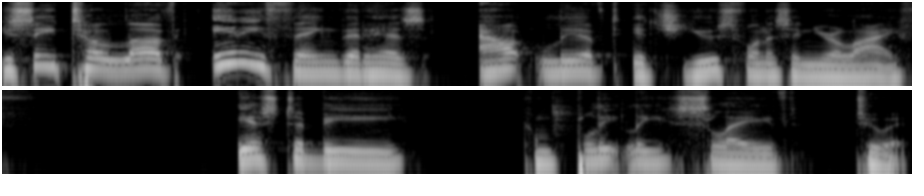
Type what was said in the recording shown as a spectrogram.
You see, to love anything that has outlived its usefulness in your life is to be completely slaved to it.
